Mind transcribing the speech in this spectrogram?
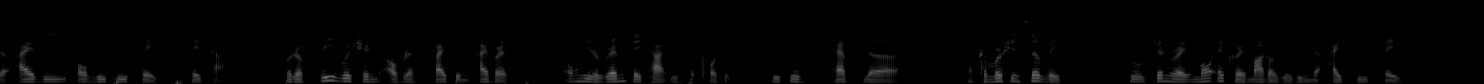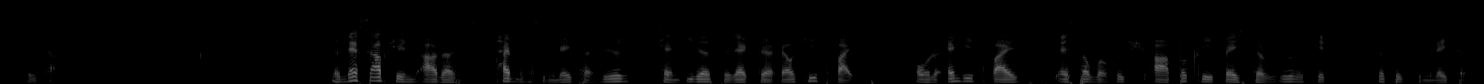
the IV or VT based data. For the free version of the SPISim IBIS, only the RAM data is supported. We do have the uh, conversion service to generate more accurate model using the IT-based data. The next option are the type of simulator. You can either select the LTSpice or the ngSpice S solver, which are Berkeley-based derivative circuit simulator.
